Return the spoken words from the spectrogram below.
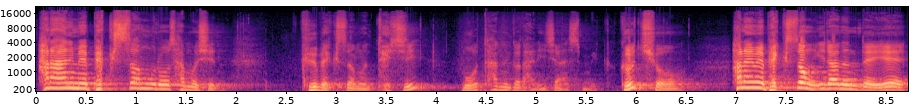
하나님의 백성으로 삼으신 그 백성은 되지 못하는 것 아니지 않습니까? 그렇죠. 하나님의 백성이라는 데에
